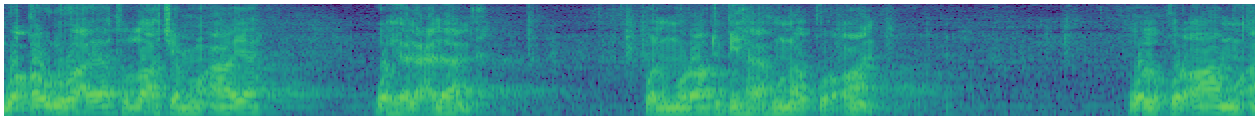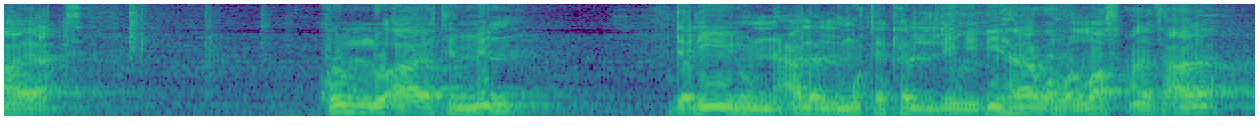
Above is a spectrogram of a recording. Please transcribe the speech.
وقوله آيات الله جمع آية وهي العلامة. والمراد بها هنا القرآن. والقرآن آيات. كل آية منه دليل على المتكلم بها وهو الله سبحانه وتعالى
